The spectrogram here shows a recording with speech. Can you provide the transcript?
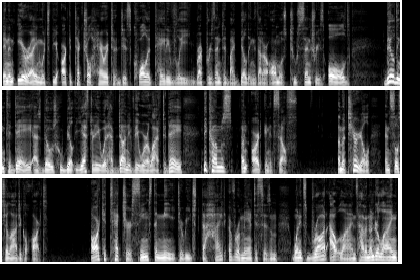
in an era in which the architectural heritage is qualitatively represented by buildings that are almost two centuries old, building today as those who built yesterday would have done if they were alive today becomes an art in itself, a material and sociological art. Architecture seems to me to reach the height of romanticism when its broad outlines have an underlying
